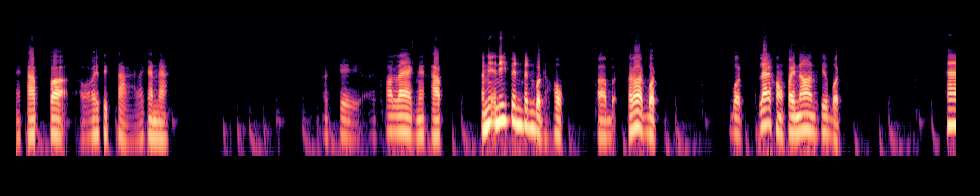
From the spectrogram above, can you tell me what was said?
นะครับ ก็เอาไว้ศึกษาแล้วกันนะ โอเค ข้อแรกนะครับ อันนี้อันนี้เป็นเป็นบทหกเอ่อเขาเรียกบท บทแรกของไฟนอลคือบทห้า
